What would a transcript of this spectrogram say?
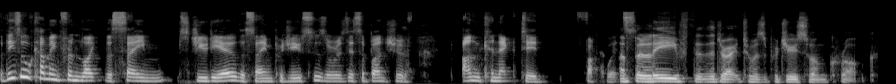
Are these all coming from like the same studio, the same producers, or is this a bunch of unconnected fuckwits? I believe that the director was a producer on Croc.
